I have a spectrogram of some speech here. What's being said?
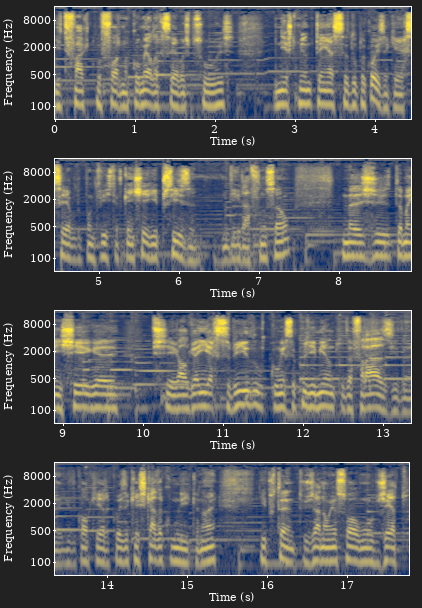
E de facto a forma como ela recebe as pessoas neste momento tem essa dupla coisa, que é recebe do ponto de vista de quem chega e precisa de ir à fundação, mas eh, também chega chega alguém e é recebido com esse acolhimento da frase e de, qualquer coisa que a escada comunica, não é? E, portanto, já não é só um objeto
